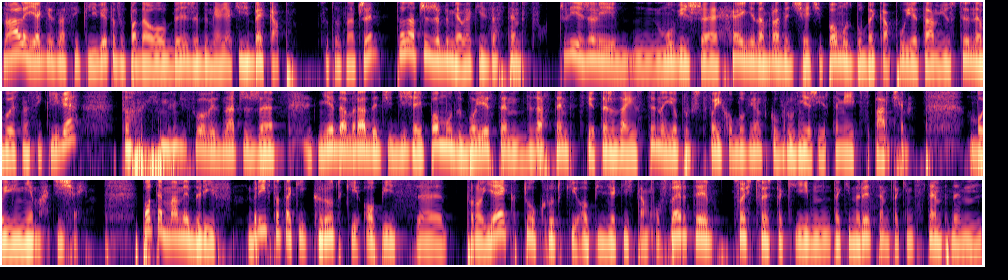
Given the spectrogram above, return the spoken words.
No ale jak jest na sick leave, to wypadałoby, żeby miał jakiś backup. Co to znaczy? To znaczy, żeby miał jakieś zastępstwo. Czyli jeżeli mówisz, że hej, nie dam rady dzisiaj ci pomóc, bo backupuję tam Justynę, bo jest na Sikliwie, to innymi słowy znaczy, że nie dam rady ci dzisiaj pomóc, bo jestem w zastępstwie też za Justynę i oprócz swoich obowiązków również jestem jej wsparciem, bo jej nie ma dzisiaj. Potem mamy brief. Brief to taki krótki opis e, projektu, krótki opis jakiejś tam oferty, coś, co jest takim, takim rysem, takim wstępnym,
